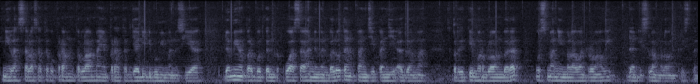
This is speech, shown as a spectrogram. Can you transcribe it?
inilah salah satu peperangan terlama yang pernah terjadi di bumi manusia demi memperebutkan kekuasaan dengan balutan panji-panji agama seperti Timur melawan Barat, Utsmani melawan Romawi, dan Islam melawan Kristen.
